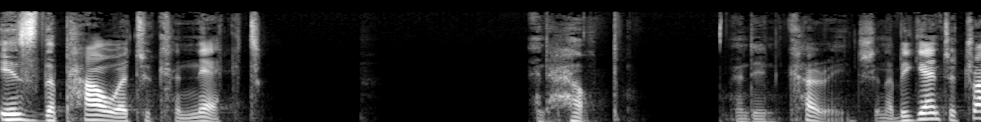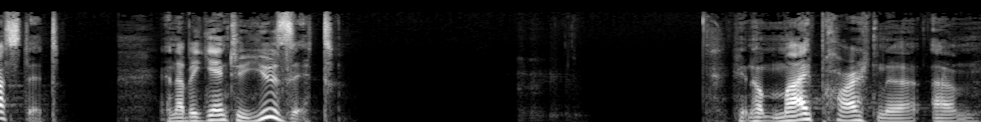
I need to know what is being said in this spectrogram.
is the power to connect and help and encourage. And I began to trust it and I began to use it. You know, my partner, um,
